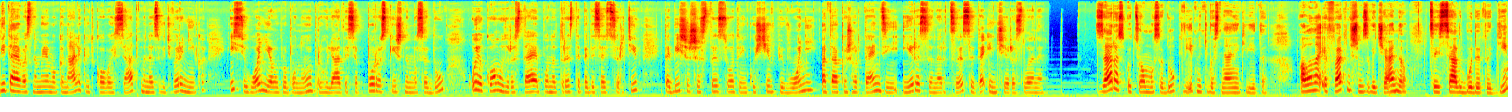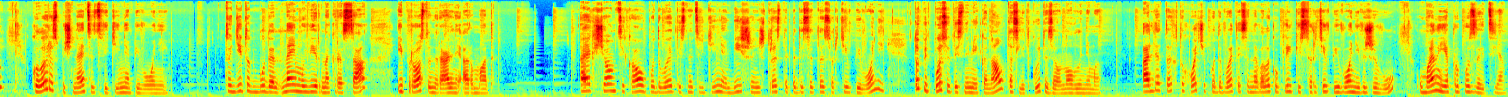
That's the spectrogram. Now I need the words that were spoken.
Вітаю вас на моєму каналі Квітковий сад. Мене звуть Вероніка, і сьогодні я вам пропоную прогулятися по розкішному саду, у якому зростає понад 350 сортів та більше 6 сотень кущів півоній, а також гортензії, іриси, нарциси та інші рослини. Зараз у цьому саду квітнуть весняні квіти, але найефектнішим, звичайно, цей сад буде тоді, коли розпочнеться цвітіння півоній. Тоді тут буде неймовірна краса і просто нереальний аромат. А якщо вам цікаво подивитись на цвітіння більше ніж 350 сортів півоній, то підписуйтесь на мій канал та слідкуйте за оновленнями. А для тих, хто хоче подивитися на велику кількість сортів півоній вживу, у мене є пропозиція.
